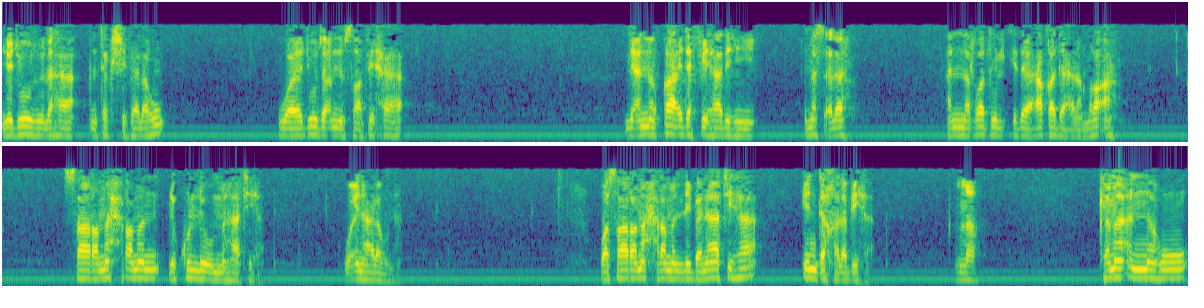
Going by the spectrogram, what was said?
يجوز لها أن تكشف له ويجوز أن يصافحها لأن القاعدة في هذه المسألة أن الرجل إذا عقد على امرأة صار محرما لكل أمهاتها وإن علونا وصار محرما لبناتها إن دخل بها. نعم. كما أنه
